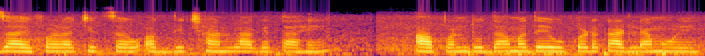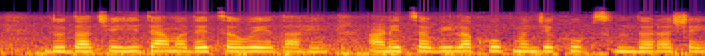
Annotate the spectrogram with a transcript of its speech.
जायफळाची चव अगदी छान लागत आहे. आपण दुधामध्ये उकड काढल्यामुळे दुधाचीही त्यामध्ये चव येत आहे आणि चवीला खूप म्हणजे खूप सुंदर असे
